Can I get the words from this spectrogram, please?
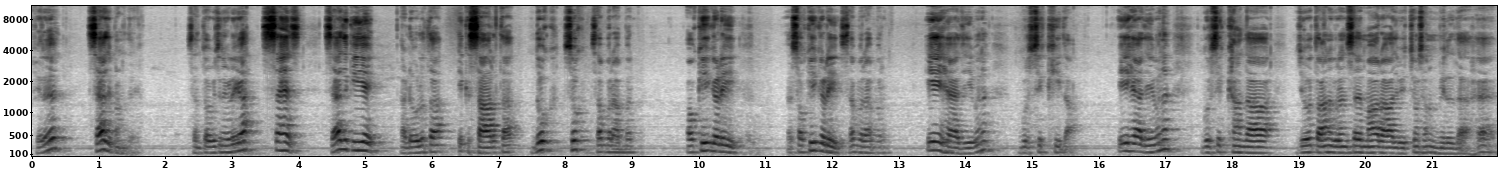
ਫਿਰ ਸਹਿਜ ਬਣ ਜਾਏਗਾ। ਸੰਤੋਖ ਵਿੱਚ ਨਿਕਲੇਗਾ ਸਹਿਜ। ਸਹਿਜ ਕੀ ਹੈ ਅਡੋਲਤਾ, ਇੱਕ ਸਾਰਤਾ, ਦੁੱਖ, ਸੁਖ ਸਭ ਬਰਾਬਰ। ਔਖੀ ਘੜੀ ਸੌਖੀ ਘੜੀ ਸਭ ਬਰਾਬਰ। ਇਹ ਹੈ ਜੀਵਨ ਗੁਰਸਿੱਖੀ ਦਾ। ਇਹ ਹੈ ਜੀਵਨ ਗੁਰਸਿੱਖਾਂ ਦਾ, ਜੋ ਧੰਨ ਗ੍ਰੰਥ ਸਾਹਿਬ ਮਹਾਰਾਜ ਵਿੱਚੋਂ ਸਾਨੂੰ ਮਿਲਦਾ ਹੈ।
